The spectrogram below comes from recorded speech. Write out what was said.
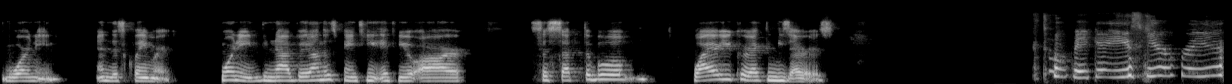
warning and disclaimer. Warning, do not bid on this painting if you are susceptible. Why are you correcting these errors? To make it easier for you.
